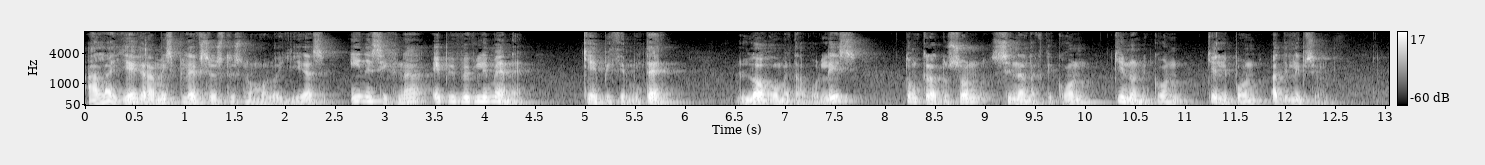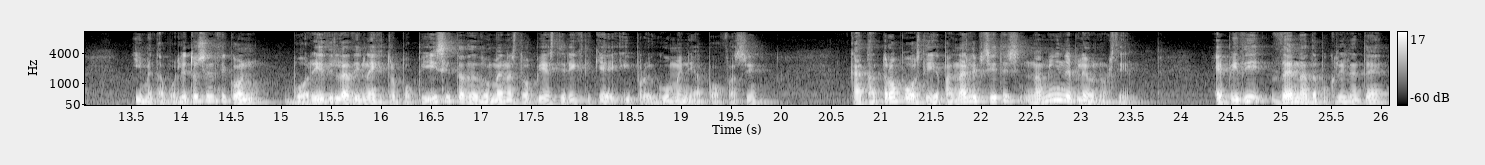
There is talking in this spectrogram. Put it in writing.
αλλαγέ γραμμής πλεύσεως της νομολογίας είναι συχνά επιβεβλημένα και επιθεμητέ, λόγω μεταβολής των κρατουσών συναλλακτικών, κοινωνικών και λοιπόν αντιλήψεων. Η μεταβολή των συνθήκων μπορεί δηλαδή να έχει τροποποιήσει τα δεδομένα στα οποία στηρίχθηκε η προηγούμενη απόφαση, κατά τρόπο ώστε η επανάληψή της να μην είναι πλέον ορθή, επειδή δεν ανταποκρίνεται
